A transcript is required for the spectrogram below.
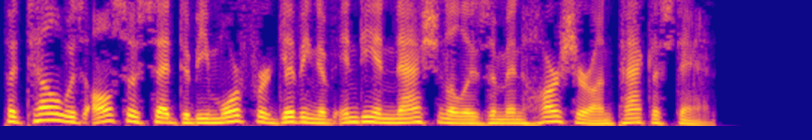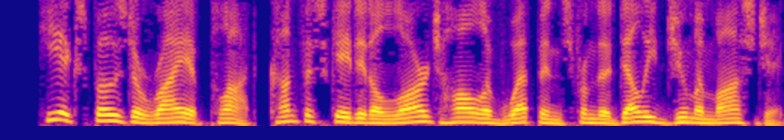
Patel was also said to be more forgiving of Indian nationalism and harsher on Pakistan. He exposed a riot plot, confiscated a large haul of weapons from the Delhi Juma Masjid,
